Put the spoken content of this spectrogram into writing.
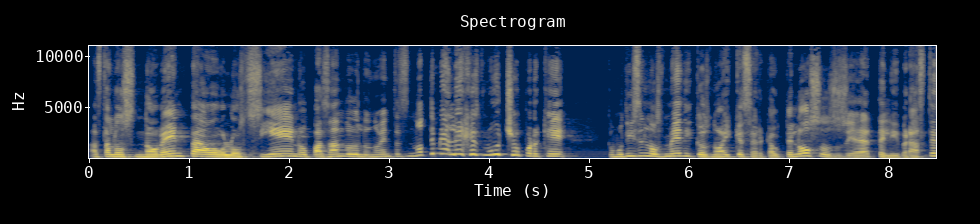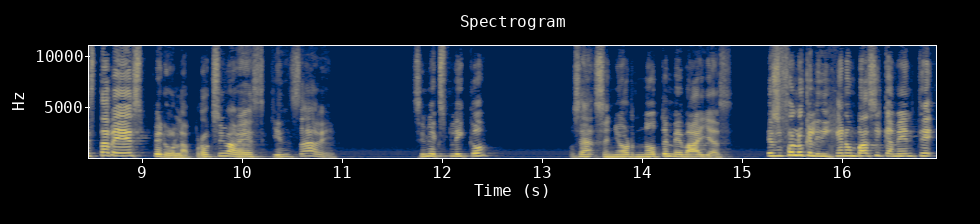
hasta los 90 o los 100 o pasando de los 90. No te me alejes mucho porque, como dicen los médicos, no hay que ser cautelosos. O sea, te libraste esta vez, pero la próxima vez, quién sabe. ¿Sí me explico? O sea, Señor, no te me vayas. Eso fue lo que le dijeron básicamente.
